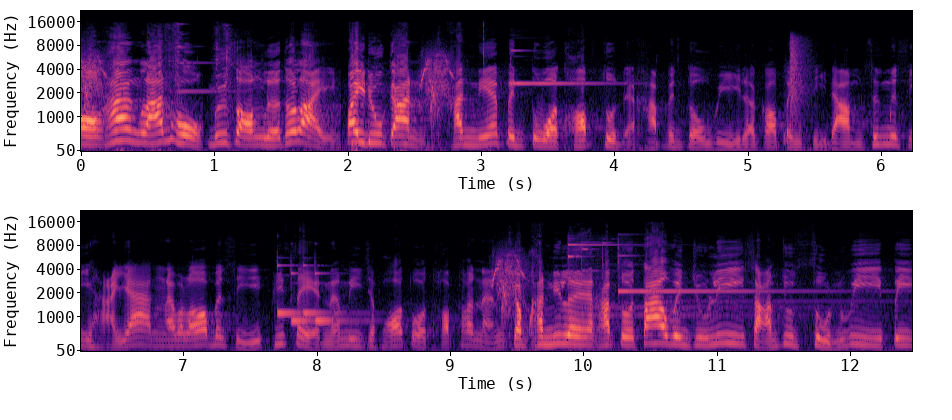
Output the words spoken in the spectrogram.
ออกห้างล้านหกมือ2เหลือเท่าไหร่ ไปดูกัน คันนี้เป็นตัว top สุดนะครับ เป็นตัว V แล้วก็เป็นสีดำซึ่งเป็นสีหายากนะ เพราะว่าเป็นสีพิเศษนะ มีเฉพาะตัว top เท่านั้น กับคันนี้เลยนะครับ Toyota Ventury 3.0 V ปี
